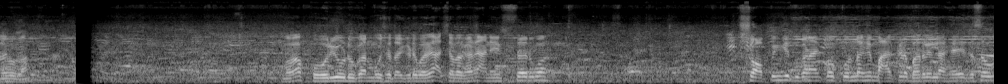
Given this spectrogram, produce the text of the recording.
हे बघा. बघा फोर यू दुकान बघू शकता इकडे बघा अशा प्रकारे. आणि सर्व शॉपिंगची दुकान आहेत. पूर्ण हे मार्केट भरलेलं आहे. जसं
